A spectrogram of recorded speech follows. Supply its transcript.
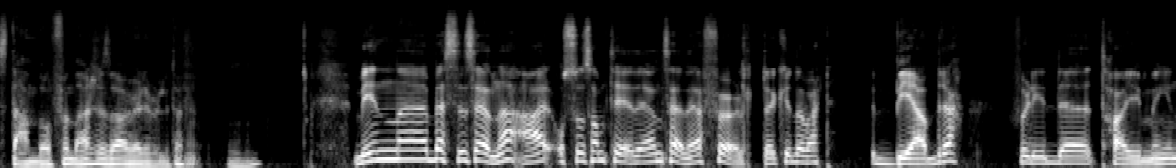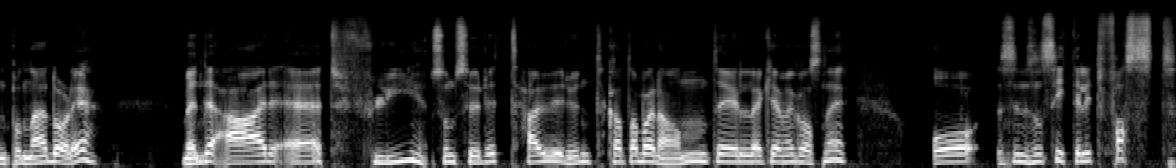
standoffen der, synes jeg var veldig, veldig tøff. Mhm. Min eh, beste scene er også samtidig en scene jeg følte kunne vært bedre, fordi det, timingen på den er dårlig. Men det er et fly som surrer tau rundt katamaranen til Kevin Costner, og som liksom sitter litt fast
